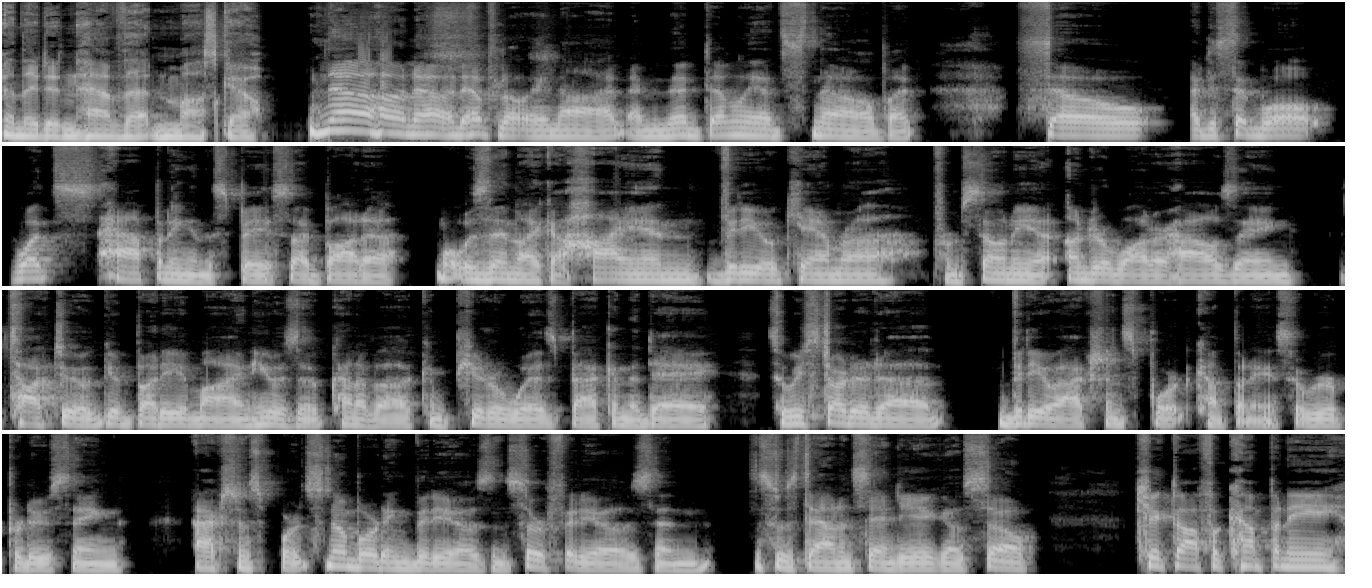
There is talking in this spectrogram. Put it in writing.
And they didn't have that in Moscow. No, no, definitely not. I mean, they definitely had snow, but so I just said, well, what's happening in the space? I bought a, what was then like a high end video camera from Sony at underwater housing. Talked to a good buddy of mine. He was a kind of a computer whiz back in the day. So we started a video action sport company. So we were producing action sports snowboarding videos and surf videos. And this was down in San Diego. So kicked off a company,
